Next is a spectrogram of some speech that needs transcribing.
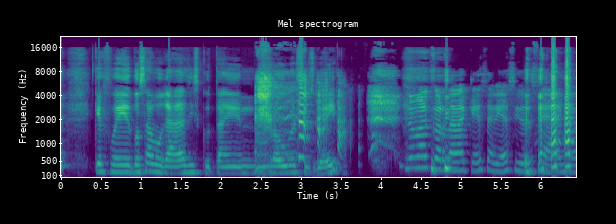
que fue dos abogadas discutan en Roe versus Wade. No me acordaba que ese había sido ese año,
